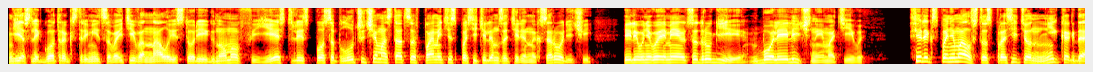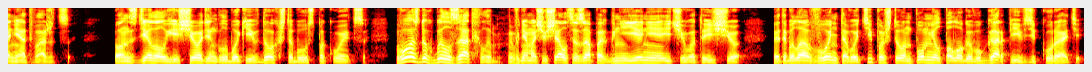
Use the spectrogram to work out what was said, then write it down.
Если Готрек стремится войти в анналы истории гномов, есть ли способ лучше, чем остаться в памяти спасителем затерянных сородичей? Или у него имеются другие, более личные мотивы? Феликс понимал, что спросить он никогда не отважится. Он сделал еще один глубокий вдох, чтобы успокоиться. Воздух был затхлым, в нем ощущался запах гниения и чего-то еще. Это была вонь того типа, что он помнил по логову Гарпии в Зиккурате.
